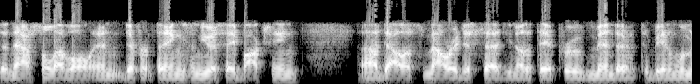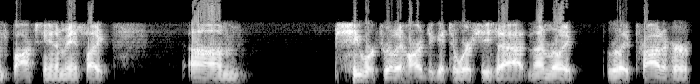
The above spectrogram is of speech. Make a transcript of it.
the national level and different things in USA boxing uh, Dallas Mallory just said, you know, that they approved men to, to be in women's boxing. I mean, it's like um, she worked really hard to get to where she's at, and I'm really, really proud of her.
